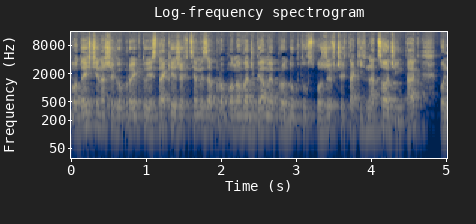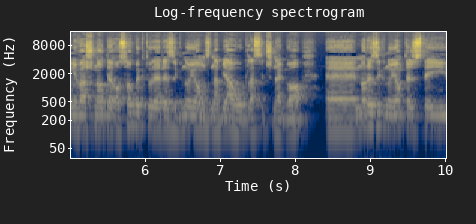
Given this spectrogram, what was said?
podejście naszego projektu jest takie, że chcemy zaproponować gamę produktów spożywczych takich na co dzień, tak? Ponieważ no, te osoby, które rezygnują z nabiału klasycznego, e, no rezygnują też z tej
